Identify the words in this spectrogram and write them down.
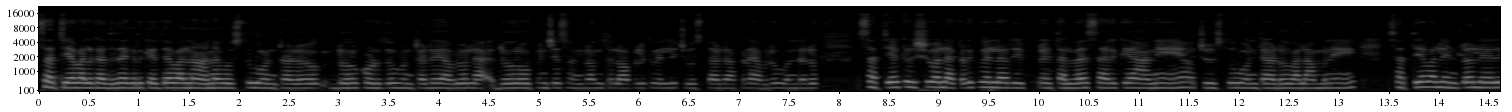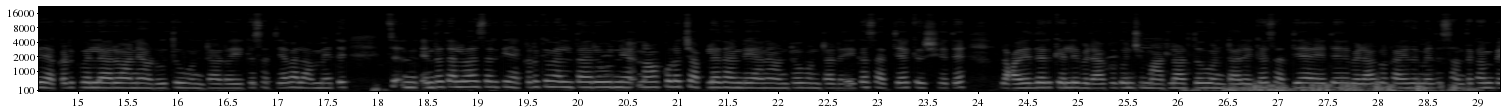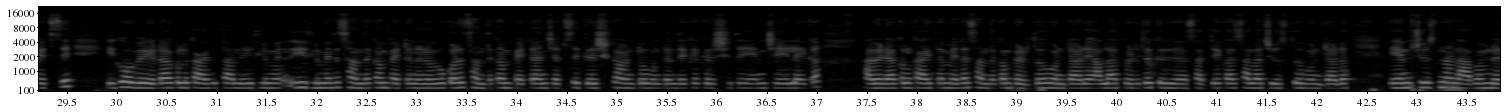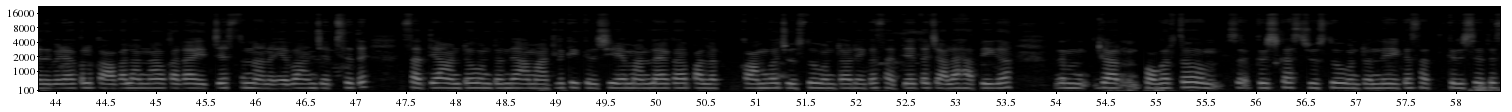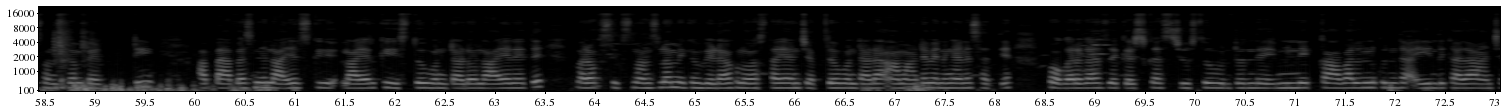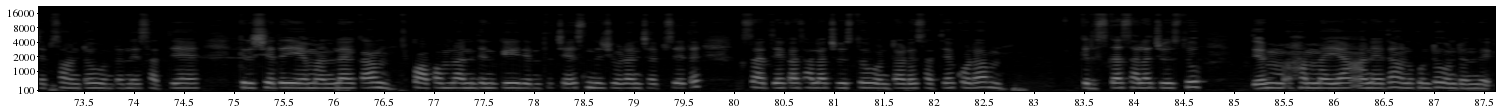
సత్య వాళ్ళ గది దగ్గరికి అయితే వాళ్ళ నాన్న వస్తూ ఉంటాడు డోర్ కొడుతూ ఉంటాడు ఎవరు డోర్ ఓపెన్ చేసి ఉండడంతో లోపలికి వెళ్ళి చూస్తాడు అక్కడ ఎవరు ఉండరు. సత్య క్రిష్ వాళ్ళు ఎక్కడికి వెళ్ళారు తలవేసరికి అని చూస్తూ ఉంటాడు. వాళ్ళ అమ్మని సత్య వాళ్ళ ఇంట్లో లేరు ఎక్కడికి వెళ్ళారు అని అడుగుతూ ఉంటాడు. ఇక సత్య వాళ్ళ అమ్మ అయితే ఎంత ఇంత ఎక్కడికి వెళ్తారు? నాకు కూడా చెప్పలేదండి అని అంటూ ఉంటాడు. ఇక సత్య కృషి అయితే లాయర్ దగ్గరికి వెళ్ళి విడాకుల గురించి మాట్లాడుతూ ఉంటారు. ఇక సత్య అయితే విడాకుల కాగితం మీద సంతకం పెట్టి ఇగో విడాకుల కాగితాలు వీటి మీద వీటి మీద సంతకం పెట్టను నువ్వు కూడా సంతకం పెట్టు అని చెప్పి కృషిక అంటూ ఉంటుంది. ఇక కృషితో ఏం చేయలేక ఆ విడాకుల కాగితం మీద సంతకం పెడుతూ ఉంటాడు. అలా పెడుతూ క్రి- సత్య కాస్త అలా చూస్తూ ఉంటాడు. ఏం చూసినా లాభం లేదు. విడాకులు కావాలన్నావు కదా ఇచ్చేస్తున్నాను ఏవా అని చెప్పి సత్య అంటూ ఉంటుంది. ఆ మాటలకి కృషి ఏమనలేక పళ్ళ కామ్గా చూస్తూ ఉంటాడు. ఇక సత్య అయితే చాలా హ్యాపీగా పొగర్తో గా- చూస్తూ ఉంటుంది. ఇక సత్ క్రిష్ అయితే సంతకం పెట్టి ఆ పేపర్స్ని లాయర్స్కి లాయర్కి ఇస్తూ ఉంటాడు. లాయర్ అయితే మరొక సిక్స్ మంత్స్లో మీకు విడాకులు వస్తాయి అని చెప్తూ ఉంటాడు. ఆ మాట వినగానే సత్య పొగరుగా క్రిష్కాస్ చూస్తూ ఉంటుంది. నీకు కావాలనుకుంది అయింది కదా అని చెప్పి అంటూ ఉంటుంది. సత్య క్రిష్ అయితే ఏమనలేక కోపంలో అని దీనికి ఇది ఎంత చేసింది చూడని చెప్పి అయితే సత్య కాస్త అలా చూస్తూ ఉంటాడు. సత్య కూడా క్రిస్కస్ అలా చూస్తూ హమ్మయ్య అమ్మయ్య అనేది అనుకుంటూ ఉంటుంది.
